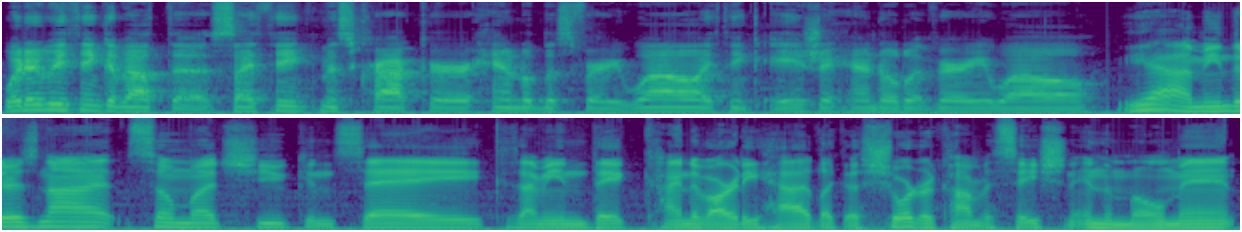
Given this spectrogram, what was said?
what did we think about this? I think Miz Cracker handled this very well. I think Asia handled it very well. Yeah, I mean, there's not so much you can say because I mean, they kind of already had like a shorter conversation in the moment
